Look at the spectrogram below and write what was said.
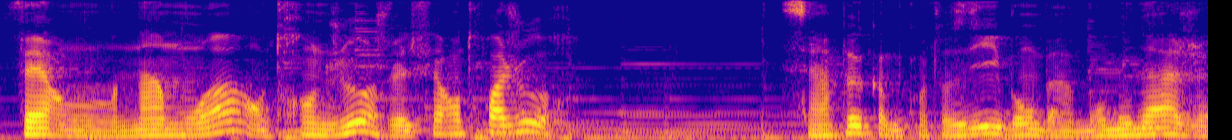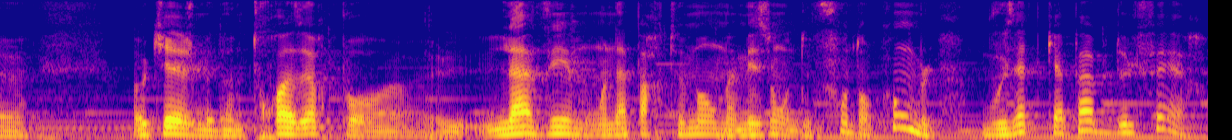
faire en un mois, en 30 jours, je vais le faire en 3 jours. C'est un peu comme quand on se dit, bon, bah, mon ménage, euh, ok, je me donne 3 heures pour euh, laver mon appartement, ma maison de fond en comble, vous êtes capable de le faire.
